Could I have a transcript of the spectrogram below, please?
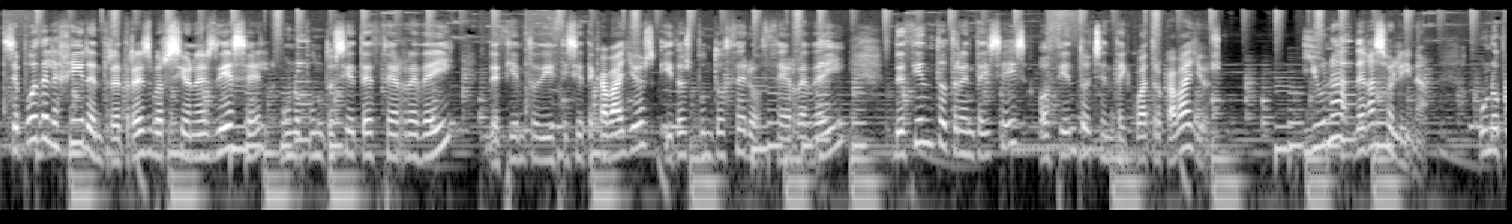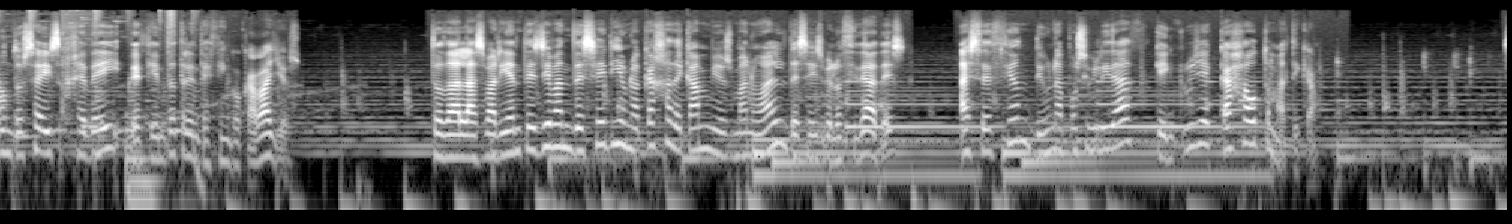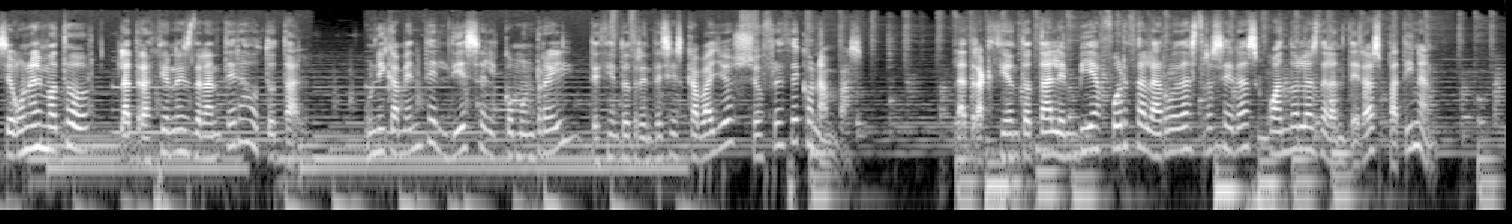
Se puede elegir entre tres versiones diésel, 1.7 CRDI de 117 caballos y 2.0 CRDI de 136 o 184 caballos, y una de gasolina, 1.6 GDI de 135 caballos. Todas las variantes llevan de serie una caja de cambios manual de 6 velocidades, a excepción de una posibilidad que incluye caja automática. Según el motor, la tracción es delantera o total. Únicamente el diésel Common Rail de 136 caballos se ofrece con ambas. La tracción total envía fuerza a las ruedas traseras cuando las delanteras patinan.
